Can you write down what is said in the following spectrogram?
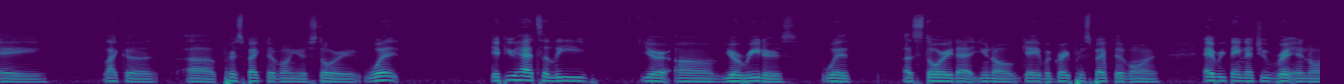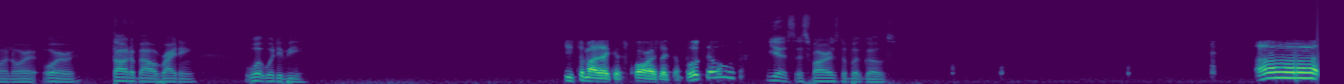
a like a, a perspective on your story, what if you had to leave your um your readers with a story that you know gave a great perspective on everything that you've written on or or thought about writing, what would it be? You talking about like as far as like the book goes? Yes, as far as the book goes. Uh,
